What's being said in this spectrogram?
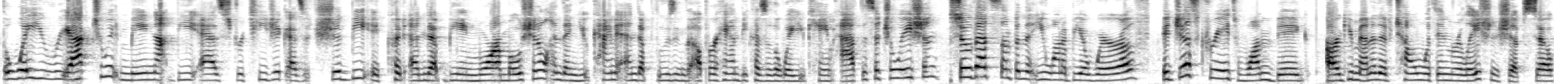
the way you react to it may not be as strategic as it should be. It could end up being more emotional, and then you kind of end up losing the upper hand because of the way you came at the situation. So that's something that you want to be aware of. It just creates one big argumentative tone within relationships. So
